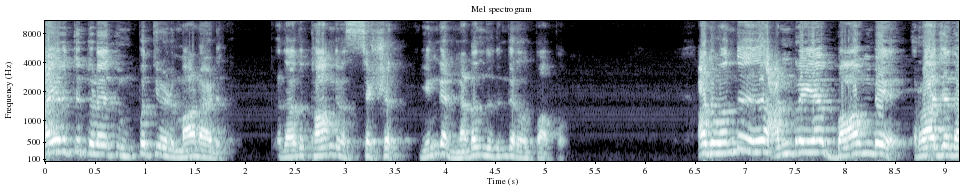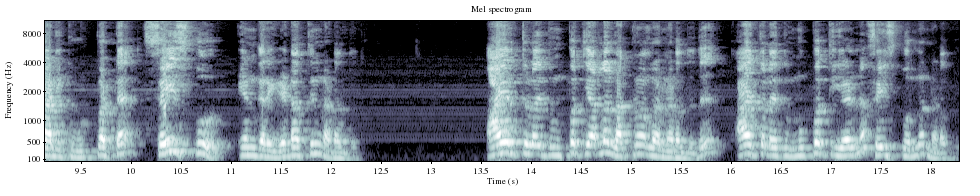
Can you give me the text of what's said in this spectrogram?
ஆயிரத்தி தொள்ளாயிரத்தி முப்பத்தி ஏழு மாநாடு அதாவது காங்கிரஸ் செஷன் எங்க நடந்ததுங்கிறத பார்ப்போம். அது வந்து அன்றைய பாம்பே ராஜதானிக்கு உட்பட்ட ஃபெய்ஸ்பூர் என்கிற இடத்தில் நடந்தது. ஆயிரத்தி தொள்ளாயிரத்தி முப்பத்தி ஆறில் லக்னோவில் நடந்தது. ஆயிரத்தி தொள்ளாயிரத்தி முப்பத்தி ஏழில் ஃபேஸ்பூரில் நடந்தது.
